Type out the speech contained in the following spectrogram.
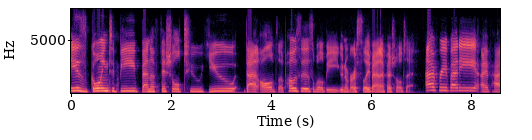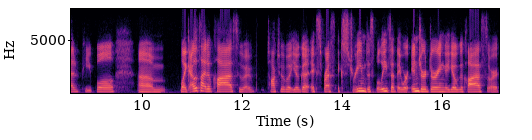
is going to be beneficial to you, that all of the poses will be universally beneficial to everybody. I've had people um, like outside of class who I've talked to about yoga express extreme disbelief that they were injured during a yoga class or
